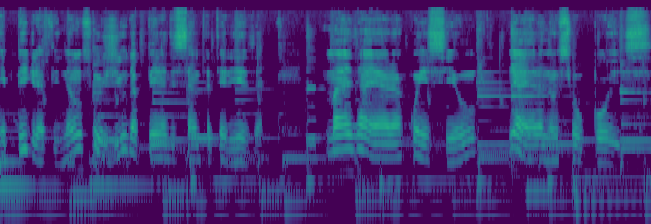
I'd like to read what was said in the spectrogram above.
epígrafe não surgiu da pena de Santa Teresa, mas a Era conheceu e a Era não se opôs.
